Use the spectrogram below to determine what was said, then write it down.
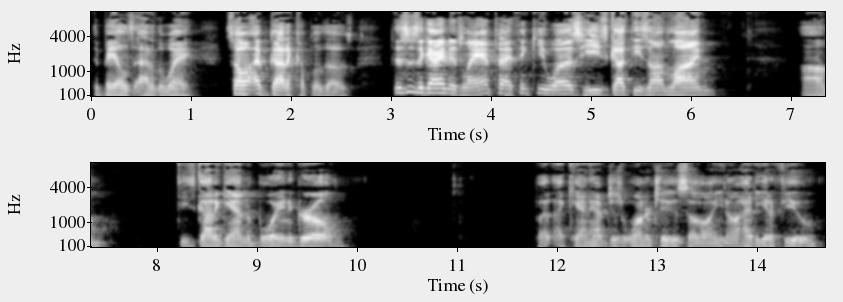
the bails out of the way. So I've got a couple of those. This is a guy in Atlanta, I think he was. He's got these online. Um, he's got again a boy and a girl but I can't have just one or two, so you know I had to get a few.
